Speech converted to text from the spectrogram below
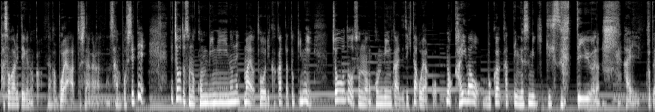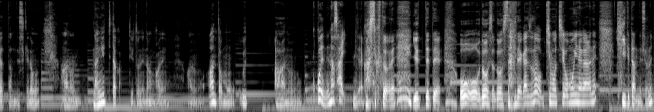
黄昏ているのか、なんかぼやーっとしながら散歩してて、で、ちょうどそのコンビニのね、前を通りかかった時に、ちょうどそのコンビニから出てきた親子の会話を僕が勝手に盗み聞きするっていうような、はい、ことやったんですけども、あの、何言ってたかっていうとね、なんかね、あの、あんたも、うあの、ここで寝なさいみたいな感じのことをね、言ってて、おうおう、どうしたどうしたみたいな感じの気持ちを思いながらね、聞いてたんですよね。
